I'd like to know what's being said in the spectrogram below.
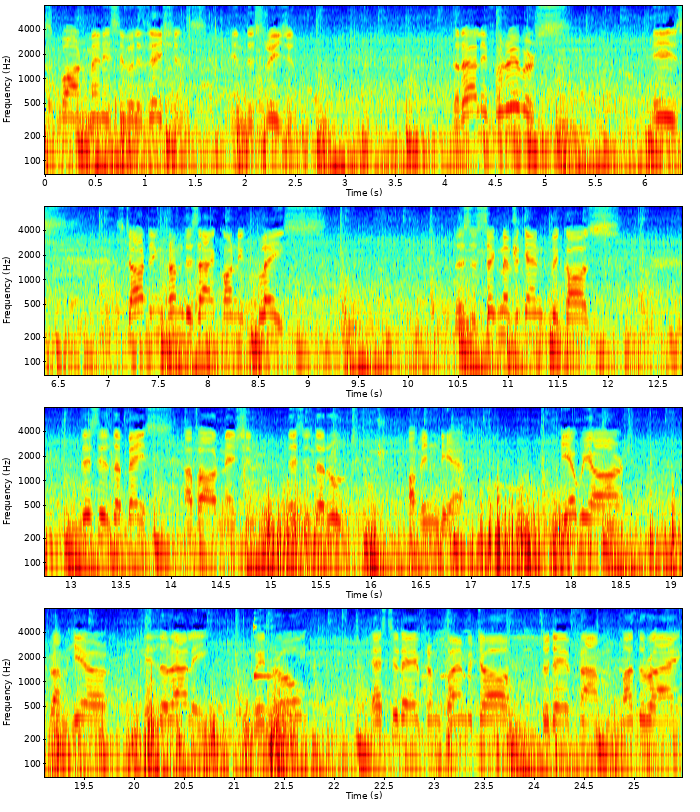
spawned many civilizations in this region. The Rally for Rivers is starting from this iconic place. This is significant because this is the base of our nation, this is the root of India. Here we are, from here is the rally. We drove yesterday from Coimbatore, today from Madurai.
